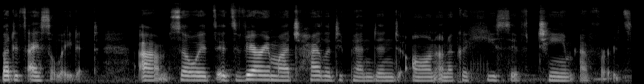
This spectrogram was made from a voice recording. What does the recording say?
but it's isolated. Um, so it's it's very much highly dependent on, on a cohesive team efforts.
